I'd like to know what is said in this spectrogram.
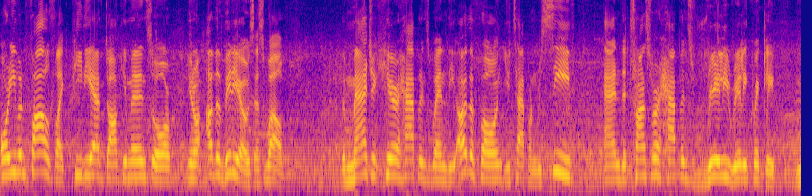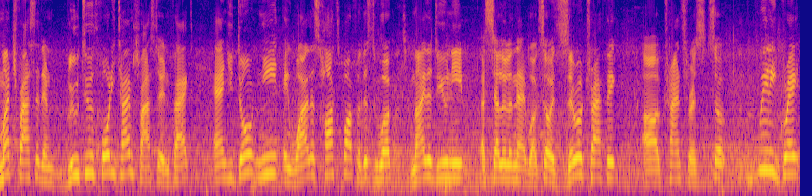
or even files like PDF documents or you know other videos as well. The magic here happens when the other phone, you tap on receive and the transfer happens really, really quickly. Much faster than Bluetooth, 40 times faster in fact, and you don't need a wireless hotspot for this to work, neither do you need a cellular network. So it's zero traffic uh, transfers. So really great.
